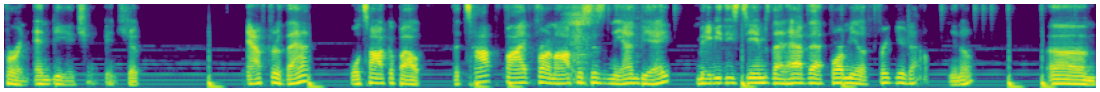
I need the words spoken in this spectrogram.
for an NBA championship. After that, we'll talk about the top five front offices in the NBA. Maybe these teams that have that formula figured out, you know? Um,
